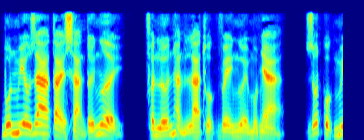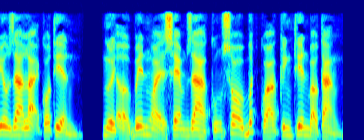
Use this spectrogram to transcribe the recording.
Buôn miêu ra tài sản tới người, phần lớn hẳn là thuộc về người một nhà, rốt cuộc miêu ra lại có tiền, người ở bên ngoài xem ra cũng so bất quá kinh thiên bảo tàng,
